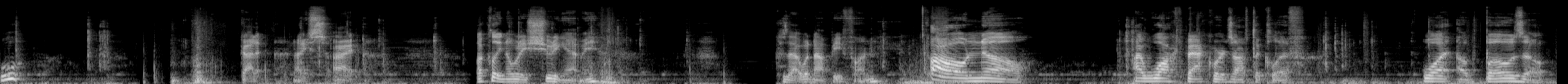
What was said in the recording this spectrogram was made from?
Ooh. Got it. Nice. Alright. Luckily nobody's shooting at me. Because that would not be fun. Oh no! I walked backwards off the cliff. What a bozo.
